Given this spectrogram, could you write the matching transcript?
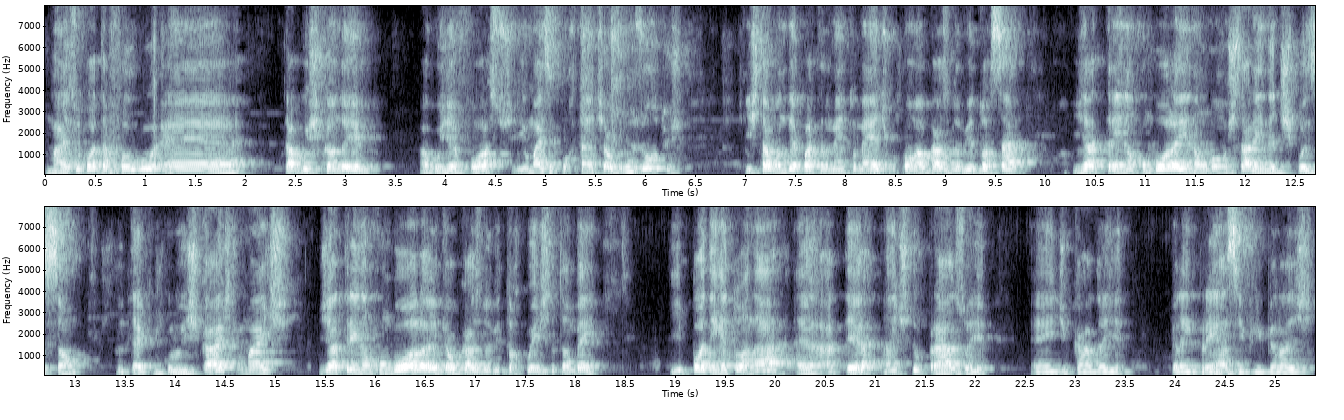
mas o Botafogo está é, tá buscando aí alguns reforços e o mais importante, alguns outros que estavam no departamento médico, como é o caso do Vitor Sá, já treinam com bola aí, não vão estar ainda à disposição do técnico Luiz Castro, mas já treinam com bola, que é o caso do Vitor Cuesta também, e podem retornar é, até antes do prazo aí, é, indicado aí pela imprensa, enfim, pelas,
